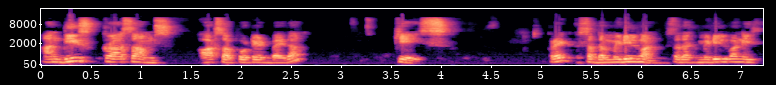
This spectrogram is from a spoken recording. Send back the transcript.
And these cross arms are supported by the cage. Right. So the middle one, so that middle one is,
